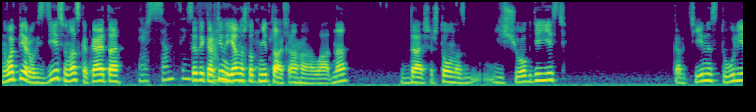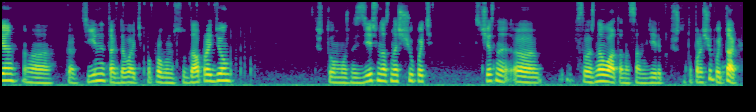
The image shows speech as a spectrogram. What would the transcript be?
Ну, во-первых, здесь у нас какая-то... С этой картины явно что-то не так. Ага, ладно. Дальше, что у нас еще где есть? Картины, стулья, а, картины. Так, давайте попробуем сюда пройдем. Что можно здесь у нас нащупать? Если честно, э, сложновато на самом деле что-то прощупать. Так,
